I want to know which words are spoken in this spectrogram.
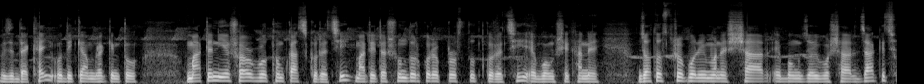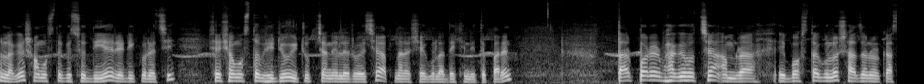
ওই যে দেখাই, ওদিকে আমরা কিন্তু মাটি নিয়ে সর্বপ্রথম কাজ করেছি, মাটিটা সুন্দর করে প্রস্তুত করেছি এবং সেখানে যথেষ্ট পরিমাণে সার এবং জৈব সার যা কিছু লাগে সমস্ত কিছু দিয়ে রেডি করেছি, সেই সমস্ত ভিডিও ইউটিউব চ্যানেলে রয়েছে, আপনারা সেগুলো দেখে নিতে পারেন। তারপরের ভাগে হচ্ছে আমরা এই বস্তাগুলো সাজানোর কাজ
